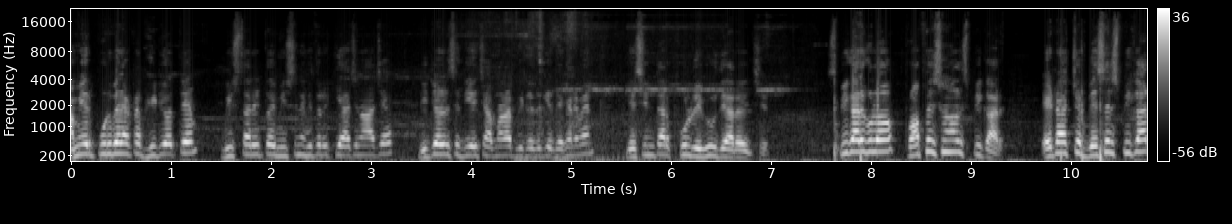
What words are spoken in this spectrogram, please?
আমি এর পূর্বের একটা ভিডিওতে বিস্তারিত এই মেশিনের ভিতরে কী আছে না আছে ডিটেলসে দিয়েছি, আপনারা ভিডিও থেকে দেখে নেবেন। মেশিনটার ফুল রিভিউ দেওয়া রয়েছে। স্পিকারগুলো প্রফেশনাল স্পিকার এটা হচ্ছে বেসের স্পিকার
